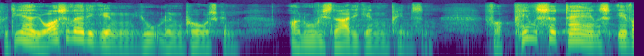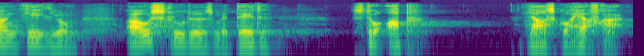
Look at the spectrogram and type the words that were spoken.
For de havde jo også været igennem julen, påsken, og nu er vi snart igennem pinsen. For pinsedagens evangelium afsluttedes med dette. Stå op. Lad os gå herfra.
